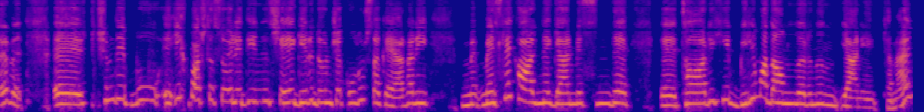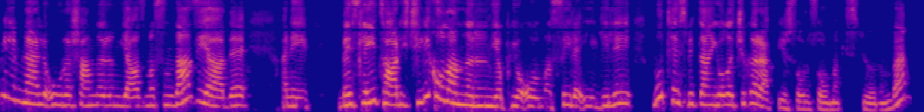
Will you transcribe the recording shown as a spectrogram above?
Evet. E, şimdi bu e, ilk başta söylediğiniz şeye geri dönecek olursak eğer hani me meslek haline gelmesinde e, tarihi bilim adamlarının yani temel bilimlerle uğraşanların yazmasından ziyade hani mesleği tarihçilik olanların yapıyor olmasıyla ilgili bu tespitten yola çıkarak bir soru sormak istiyorum ben.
